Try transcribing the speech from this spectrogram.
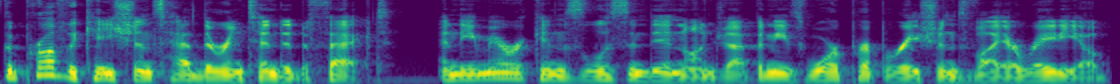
The provocations had their intended effect, and the Americans listened in on Japanese war preparations via radio.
